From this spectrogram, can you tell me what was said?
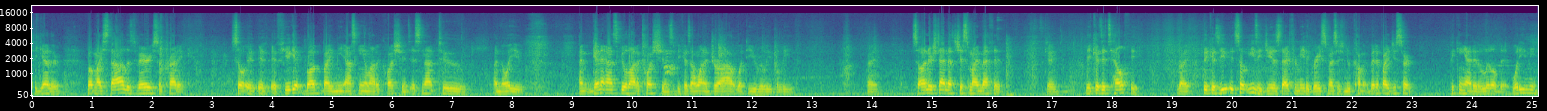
together. But my style is very Socratic. So if, if, if you get bugged by me asking a lot of questions, it's not to annoy you. I'm gonna ask you a lot of questions because I want to draw out what do you really believe. Right? So understand that's just my method. Okay? Because it's healthy. Right? Because you it's so easy. Jesus died for me, the grace message, new covenant. But if I just start picking at it a little bit, what do you mean?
